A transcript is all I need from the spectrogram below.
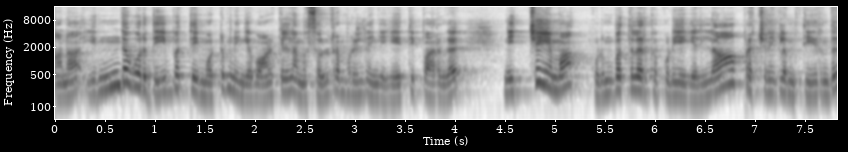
ஆனால் இந்த ஒரு தீபத்தை மட்டும் நீங்கள் வாழ்க்கையில் நம்ம சொல்கிற முறையில் நீங்கள் ஏற்றி பாருங்கள் நிச்சயமாக குடும்பத்தில் இருக்கக்கூடிய எல்லா பிரச்சனைகளும் தீர்ந்து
